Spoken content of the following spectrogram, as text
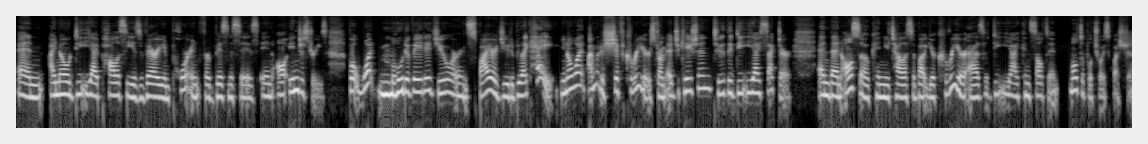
And I know DEI policy is very important for businesses in all industries. But what motivated you or inspired you to be like, hey, you know what? I'm going to shift careers from education to the DEI sector. And then also, can you tell us about your career as a DEI consultant? Multiple choice question.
